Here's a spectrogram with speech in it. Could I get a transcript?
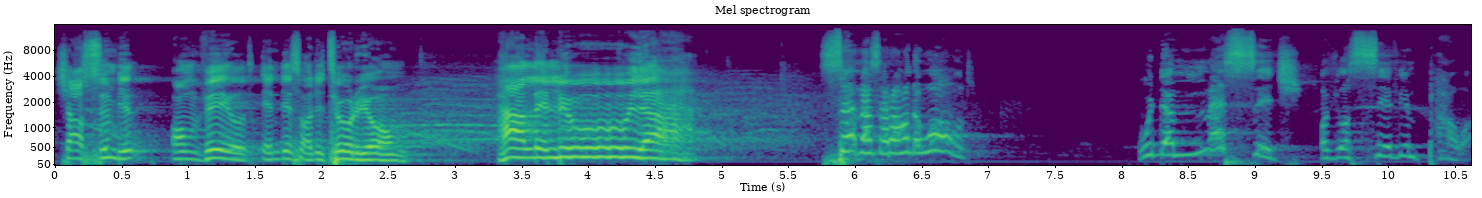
shall soon be unveiled in this auditorium. Hallelujah. Send us around the world with the message of your saving power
